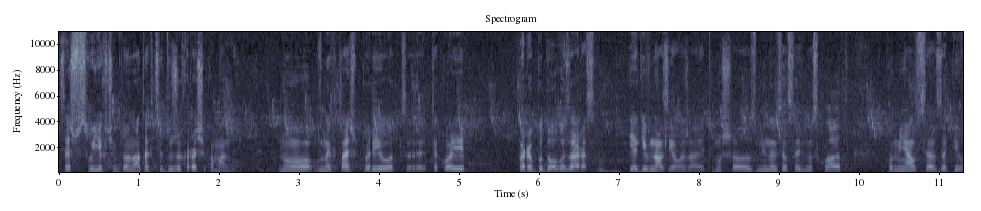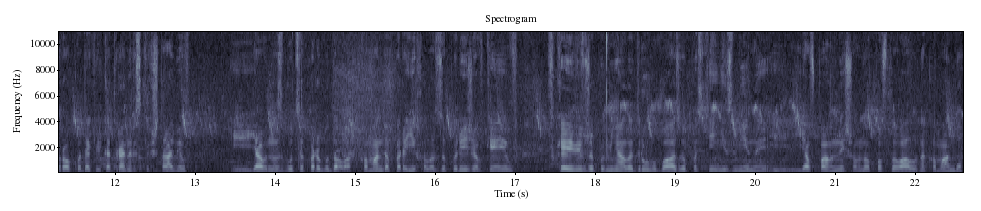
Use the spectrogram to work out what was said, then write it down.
це ж в своїх чемпіонатах це дуже хороші команди. Ну в них теж період е, такої перебудови зараз, як і в нас, я вважаю, тому що змінився сильно склад, помінявся за півроку декілька тренерських штабів. І я назву це перебудова. Команда переїхала з Запоріжжя в Київ. В Києві вже поміняли другу базу, постійні зміни, і я впевнений, що воно повпливало на команду.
